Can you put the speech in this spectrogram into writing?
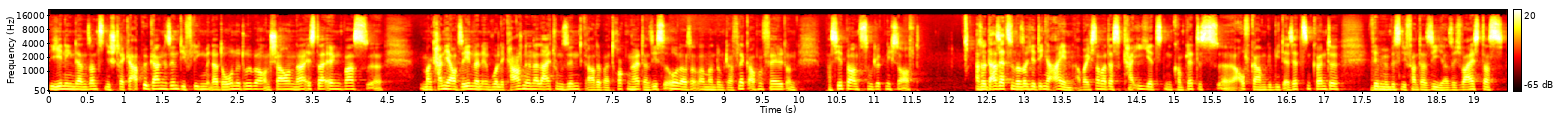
diejenigen, die ansonsten die Strecke abgegangen sind, die fliegen mit einer Drohne drüber und schauen, na, ist da irgendwas? Man kann ja auch sehen, wenn irgendwo Leckagen in der Leitung sind, gerade bei Trockenheit, dann siehst du, oh, da ist aber mal ein dunkler Fleck auf dem Feld und passiert bei uns zum Glück nicht so oft. Also da setzen wir solche Dinge ein. Aber ich sage mal, dass KI jetzt ein komplettes äh, Aufgabengebiet ersetzen könnte, fehlt mir ein bisschen die Fantasie. Also ich weiß, dass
